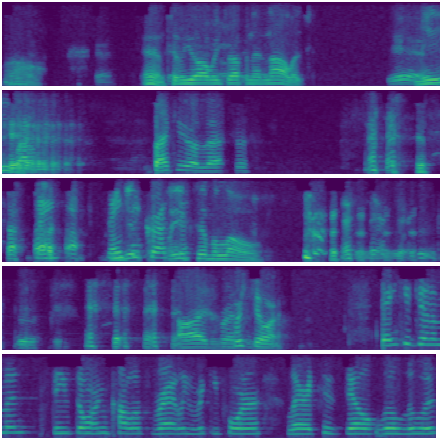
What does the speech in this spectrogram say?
Wow. Okay. And Tim, you always dropping that knowledge. Yeah. Me, Thank you, Alexis. thank, thank you, Crusher. Leave Tim alone. All right, For sure. Thank you, gentlemen. Steve Thornton, Carlos Bradley, Ricky Porter, Larry Tisdale, Will Lewis.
